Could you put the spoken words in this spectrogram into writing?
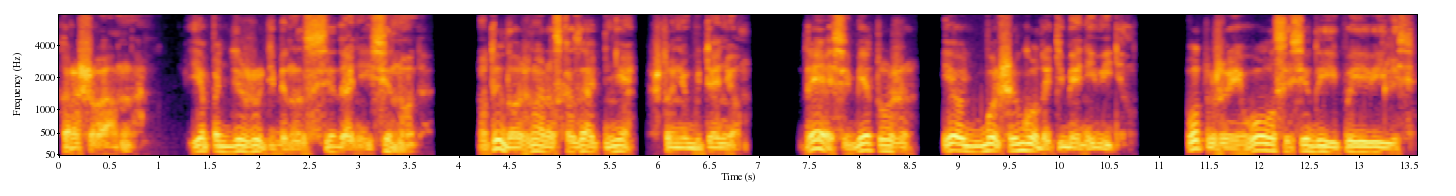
Хорошо, Анна. Я поддержу тебя на заседании Синода. Но ты должна рассказать мне что-нибудь о нем. Да и о себе тоже. Я вот больше года тебя не видел. Вот уже и волосы седые появились.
